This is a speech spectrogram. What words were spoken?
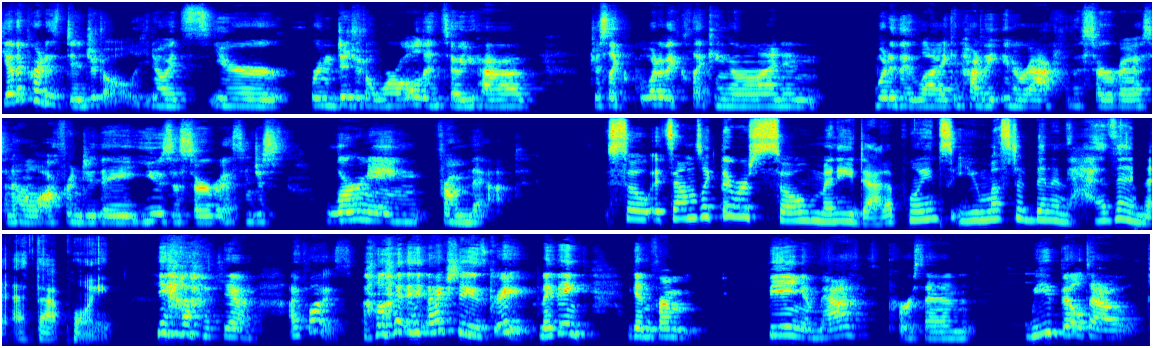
The other part is digital. You know, it's you're we're in a digital world, and so you have just like what are they clicking on and what do they like and how do they interact with the service and how often do they use the service and just learning from that. So it sounds like there were so many data points. You must have been in heaven at that point. Yeah, yeah, I was. it actually is great. And I think, again, from being a math person, we built out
